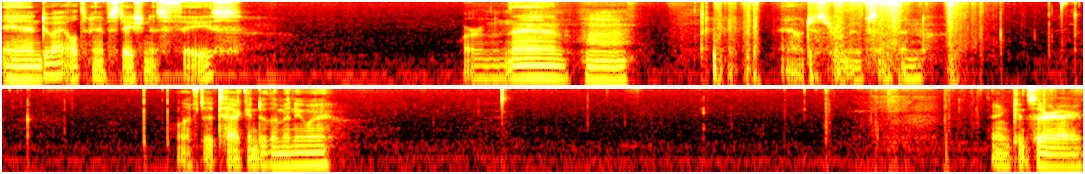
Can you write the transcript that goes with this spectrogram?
And do I Ultimate Infestation his face? Or, nah, hmm. I'll just remove something. I'll have to attack into them anyway. And considering I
